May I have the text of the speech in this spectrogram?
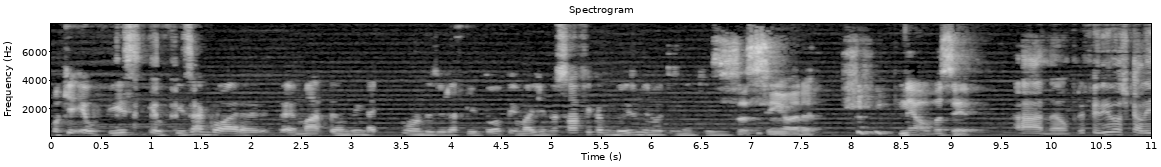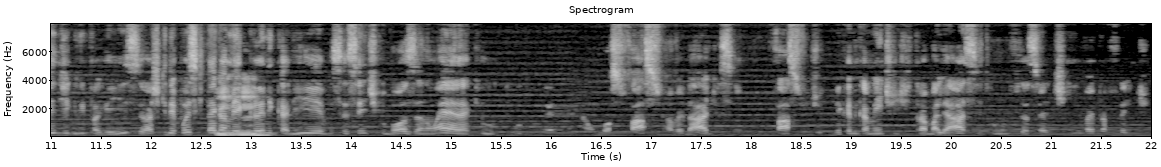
Porque eu fiz, eu fiz agora, é, matando em 10 segundos. Eu já fiquei tonto, imagina só fica dois minutos naquilo. Nossa senhora. Nel, você. Ah, não. Preferido, acho que a Lady Gripa isso. Eu acho que depois que pega a Uhum. mecânica ali, você sente que o boss não é aquilo. É é um boss fácil, na verdade, assim. Fácil de, mecanicamente de trabalhar, se todo mundo fizer certinho, vai pra frente.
